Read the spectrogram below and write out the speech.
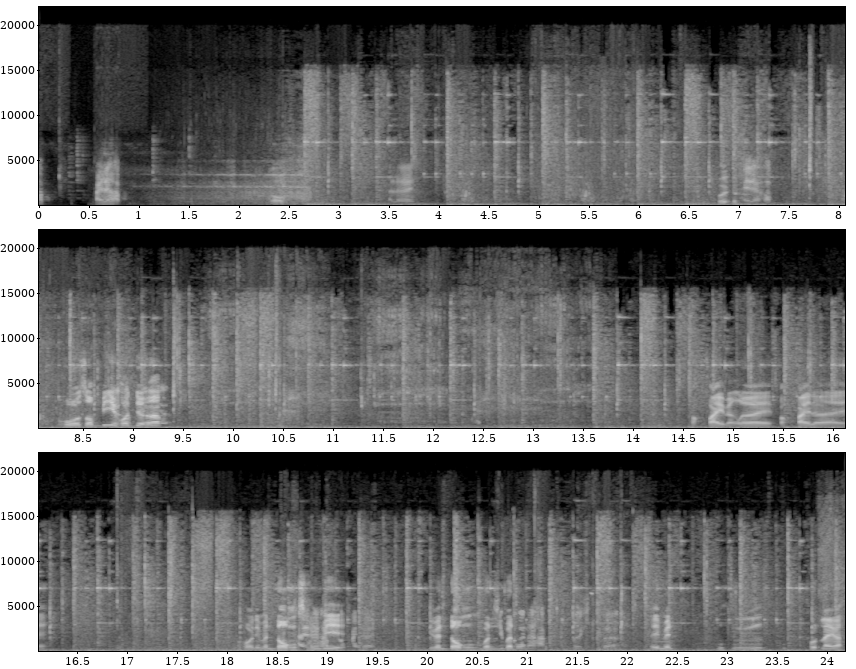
ครับ ไปเลยครับ โอ้ ไปเลยเฮ้ย ไปเลยครับโอ้โห ซอมบี้โคนเยอะครับ ปักไฟบ้างเลย ปักไฟเลย โอ้โห นี่มันดงไปซอเลมยบี้ครับไปเลยนี่มันดงเหมือนคิปเหมือนเปอร์นะครับคิปเปอร์คิปเปอร์เอ้ยมันอื้อหือพูดอะไรวะ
